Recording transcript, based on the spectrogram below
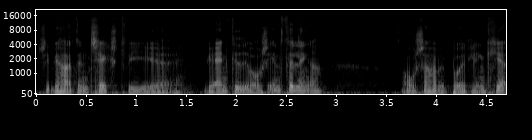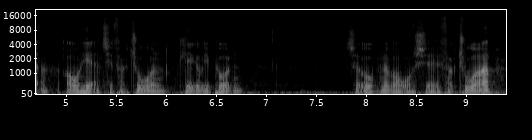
Så vi har den tekst, vi, øh, vi har angivet i vores indstillinger. Og så har vi både et link her og her til fakturen. Klikker vi på den, så åbner vores øh, faktura op.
